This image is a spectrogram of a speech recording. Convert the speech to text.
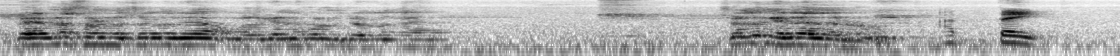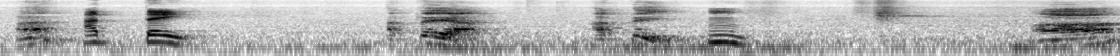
இப்போ என்ன சொல்லணும் சொல்லுங்க. உங்களுக்கு என்ன சொல்லணும் சொல்லுங்க. சொல்லுங்க என்ன சொல்லணும்? அத்தை. அத்தை. அத்தையா? அத்தை. ஆ?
